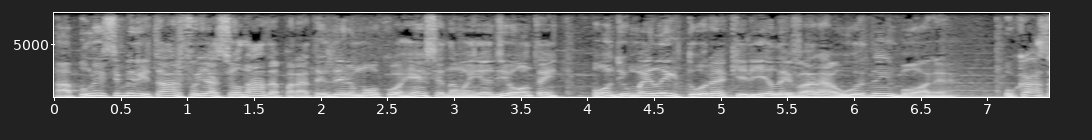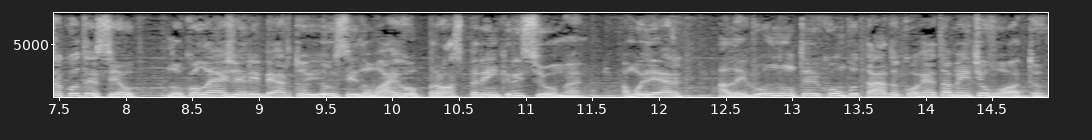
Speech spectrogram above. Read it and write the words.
A Polícia Militar foi acionada para atender uma ocorrência na manhã de ontem, onde uma eleitora queria levar a urna embora. O caso aconteceu no Colégio Heriberto Ilse, no bairro Próspera, em Criciúma. A mulher alegou não ter computado corretamente o voto.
